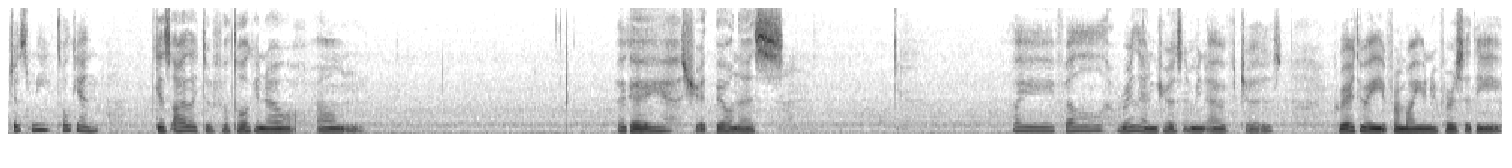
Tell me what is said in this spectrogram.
Just me talking because i like to feel talking now um okay should be honest I felt really anxious. I mean, I've just graduated from my university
